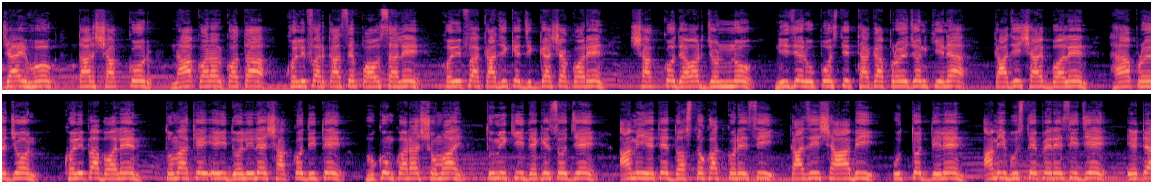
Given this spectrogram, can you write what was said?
যাই হোক, তার স্বাক্ষর না করার কথা খলিফার কাছে পৌঁছালে খলিফা কাজীকে জিজ্ঞাসা করেন সাক্ষ্য দেওয়ার জন্য নিজের উপস্থিত থাকা প্রয়োজন কিনা? কাজী সাহেব বলেন হ্যাঁ প্রয়োজন। খলিফা বলেন তোমাকে এই দলিলে সাক্ষ্য দিতে হুকুম করার সময় তুমি কি দেখেছ যে আমি এতে দস্তখত করেছি? কাজী সাহাবি উত্তর দিলেন, আমি বুঝতে পেরেছি যে এটা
